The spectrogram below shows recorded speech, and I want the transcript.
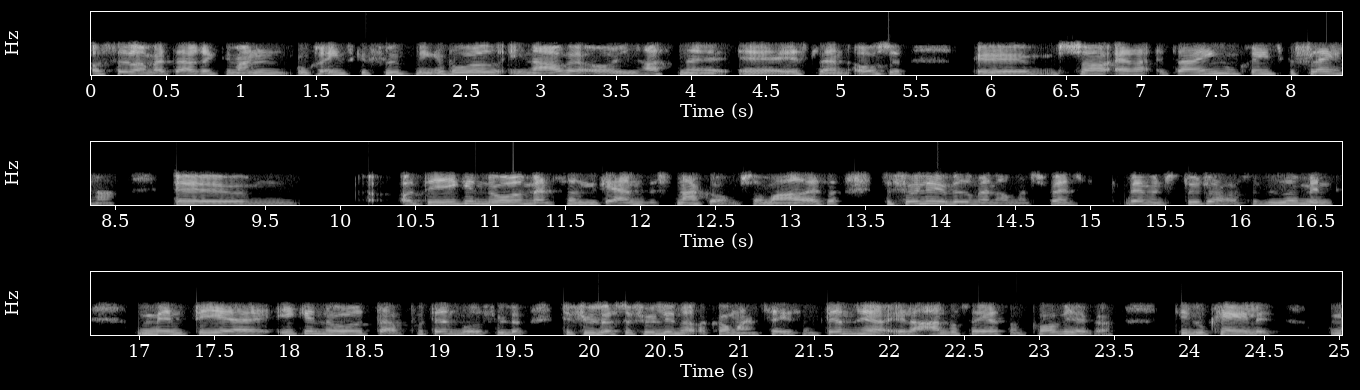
Og selvom at der er rigtig mange ukrainske flygtninge, både i Narva og i resten af, øh, Estland også, øh, så er der, der er ingen ukrainske flag her. Øh, og det er ikke noget, man sådan gerne vil snakke om så meget. Altså, selvfølgelig ved man, om man hvad man støtter og så videre, men, men det er ikke noget, der på den måde fylder. Det fylder selvfølgelig, når der kommer en sag som den her, eller andre sager, som påvirker de lokale. Mm,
